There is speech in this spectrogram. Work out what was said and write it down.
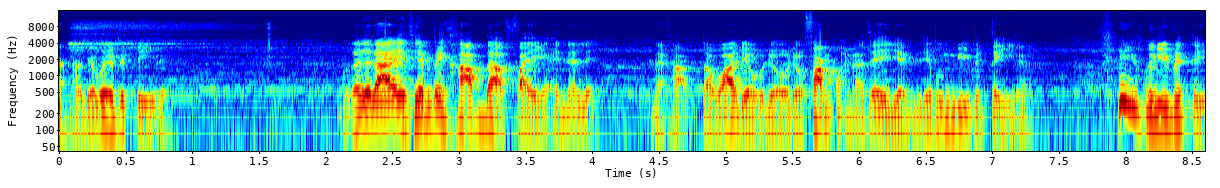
นะครับยังไม่ได้ไปตีเลย มันก็จะได้ไอเทมไปคราฟดาบไฟกับไอ้นั่นแหละนะครับ แต่ว่าเดี๋ยวเดี๋ยวเดี๋ยวฟังก่อนนะใจเย็นอย่าเพิ่งรีบไปตีนะอย่าเพิ่งรีบไปตี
